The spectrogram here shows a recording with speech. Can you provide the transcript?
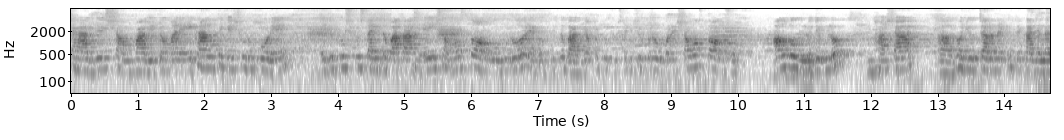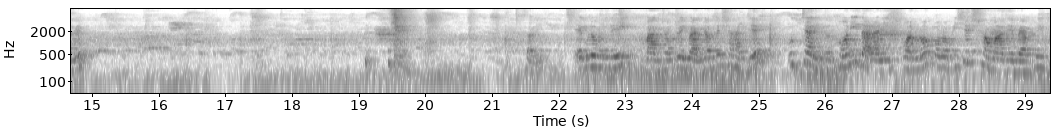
সাহায্যে সম্পাদিত মানে এখান থেকে শুরু করে এই যে ফুসফুসতারিত বাতাস, এই সমস্ত অঙ্গগুলো, একত্রিত বাকযন্ত্র ফুসফুস শুরু করে উপরের সমস্ত অংশ, অঙ্গগুলো যেগুলো ভাষা ধ্বনি উচ্চারণের ক্ষেত্রে কাজে লাগে। সরি এগুলো মিলেই বাকযন্ত্র এই বাকযন্ত্রের সাহায্যে উচ্চারিত ধ্বনি দ্বারা নিষ্পন্ন কোনো বিশেষ সমাজে ব্যবহৃত,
